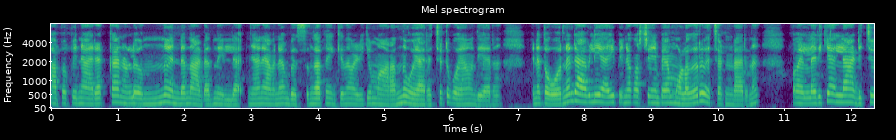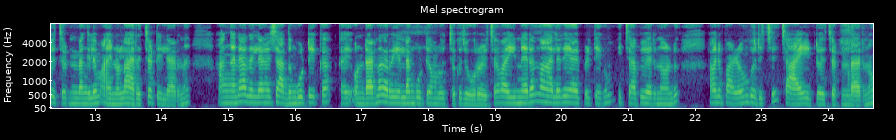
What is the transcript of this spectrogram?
അപ്പോൾ പിന്നെ അരക്കാനുള്ള ഒന്നും എന്റെ നടന്നില്ല. ഞാൻ അവനെ ബസ്സും കാത്ത് നിൽക്കുന്ന വഴിക്ക് മറന്നു പോയി അരച്ചിട്ട് പോയാൽ മതിയായിരുന്നു. പിന്നെ തോരനും രാവിലെയായി. പിന്നെ കുറച്ച് കഴിഞ്ഞപ്പോൾ ഞാൻ മുളക് കറി വെച്ചിട്ടുണ്ടായിരുന്നു. അപ്പോൾ വെള്ളരിക്ക എല്ലാം അടിച്ച് വെച്ചിട്ടുണ്ടെങ്കിലും അതിനുള്ള അരച്ചിട്ടില്ലായിരുന്നു. അങ്ങനെ അതെല്ലാം കഴിച്ച് അതും കൂട്ടിയൊക്കെ കൈ ഉണ്ടായിരുന്ന കറിയെല്ലാം കൂട്ടി നമ്മൾ ഉച്ചയ്ക്ക് ചോറ് കഴിച്ചാൽ വൈകുന്നേരം നാലര ആയപ്പോഴത്തേക്കും ഇച്ചാപ്പി വരുന്നതുകൊണ്ട് അവന് പഴവും പൊരിച്ച് ചായ ഇട്ട് വെച്ചിട്ടുണ്ടായിരുന്നു.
